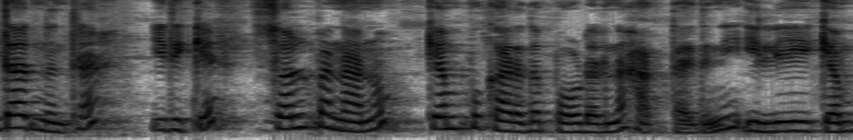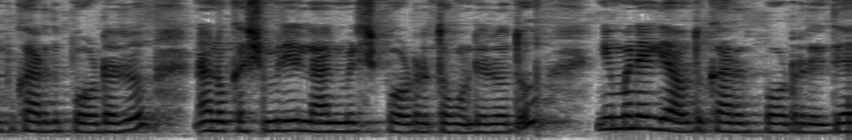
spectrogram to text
ಇದಾದ ನಂತರ ಇದಕ್ಕೆ ಸ್ವಲ್ಪ ನಾನು ಕೆಂಪು ಖಾರದ ಪೌಡರ್ನ ಹಾಕ್ತಾಯಿದ್ದೀನಿ ಇಲ್ಲಿ ಕೆಂಪು ಖಾರದ ಪೌಡರು ನಾನು ಕಾಶ್ಮೀರಿ ಲಾಲ್ ಮಿರ್ಚ್ ಪೌಡರ್ ತೊಗೊಂಡಿರೋದು. ನಿಮ್ಮನೇಲಿ ಯಾವುದು ಖಾರದ ಪೌಡರ್ ಇದೆ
